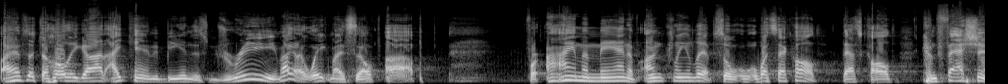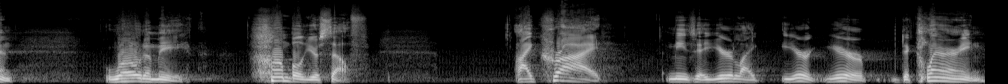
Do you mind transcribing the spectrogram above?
I have such a holy God, I can't even be in this dream. I got to wake myself up. For I am a man of unclean lips. So, what's that called? That's called confession. Woe to me. Humble yourself. I cried. It means that you're like, you're, you're declaring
